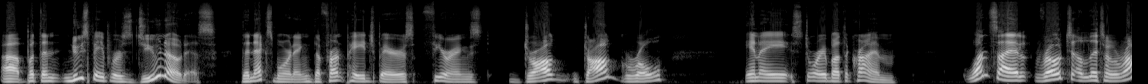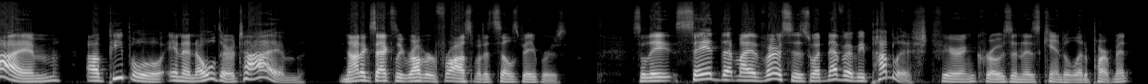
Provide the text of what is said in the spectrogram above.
Uh, but the newspapers do notice. The next morning, the front page bears Fearing's dog doggerel in a story about the crime. Once I wrote a little rhyme of people in an older time. Not exactly Robert Frost, but it sells papers. So they said that my verses would never be published, Fearing crows in his candlelit apartment.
